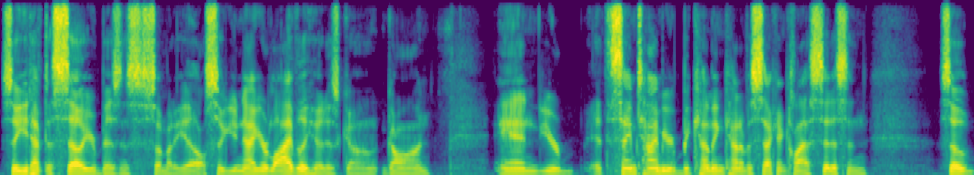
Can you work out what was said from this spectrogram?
So you'd have to sell your business to somebody else. So you now your livelihood is gone gone and you're at the same time you're becoming kind of a second class citizen. So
